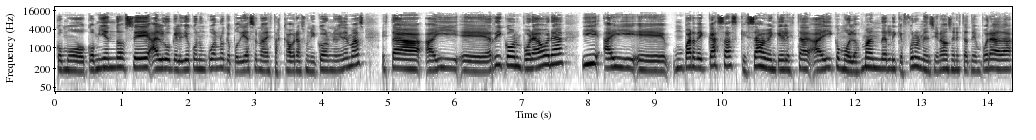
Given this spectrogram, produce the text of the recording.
como comiéndose algo que le dio con un cuerno que podría ser una de estas cabras unicornio y demás. Está ahí eh, Rickon por ahora y hay eh, un par de casas que saben que él está ahí como los Manderly que fueron mencionados en esta temporada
